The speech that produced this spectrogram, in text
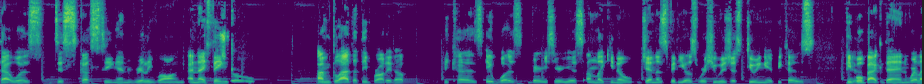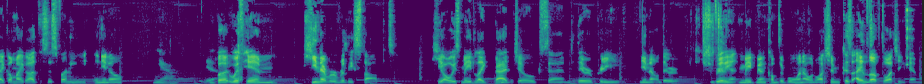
that was disgusting and really wrong. And I think So, I'm glad that they brought it up because it was very serious. Unlike, you know, Jenna's videos where she was just doing it because people back then were like, oh my god, this is funny. And, you know, Yeah. Yeah. but with him, he never really stopped. He always made like bad jokes and they were pretty, you know, they were really made me uncomfortable when I would watch him because I loved watching him.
